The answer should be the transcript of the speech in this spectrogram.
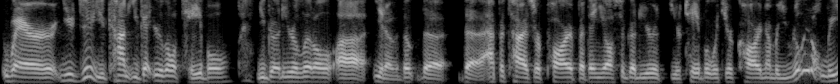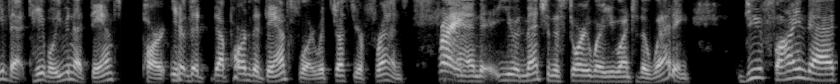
where you do you kind of, you get your little table, you go to your little uh, you know the, the the appetizer part, but then you also go to your your table with your card number. You really don't leave that table, even that dance part, you know that that part of the dance floor with just your friends. Right. And you had mentioned the story where you went to the wedding. Do you find that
